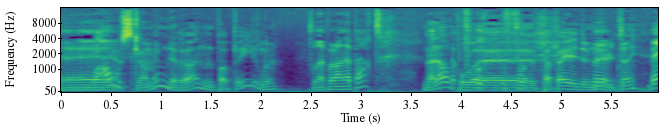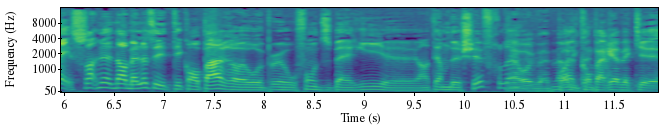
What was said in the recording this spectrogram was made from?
Euh, Wow, c'est quand même le run, pas pire, là. pour Napoléon Bonaparte? Non, non, pour. euh, Papa est devenu un Ben, lutin. Ben, 60 000, non, mais là, t'es t'es compares euh, un peu au fond du baril euh, en termes de chiffres, là. Ah ouais, ben, pas les comparer avec. euh,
